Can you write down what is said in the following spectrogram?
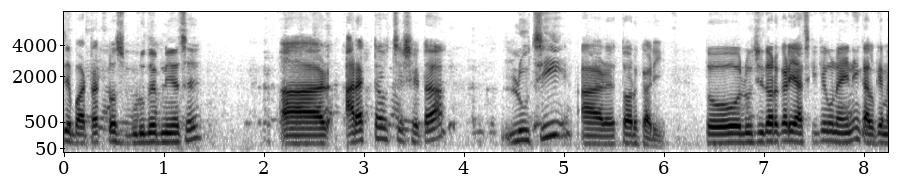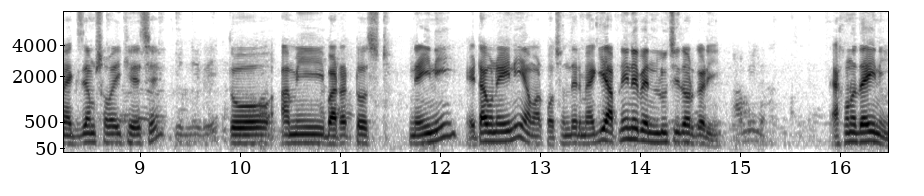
যে বাটার টোস্ট গুরুদেব নিয়েছে। আর আরেকটা হচ্ছে সেটা লুচি আর তরকারি। তো লুচি তরকারি আজকে কেউ নেয়নি, কালকে ম্যাক্সিমাম সবাই খেয়েছে। তো আমি বাটার টোস্ট নেইনি, এটাও নেইনি, আমার পছন্দের ম্যাগি। আপনি নেবেন লুচি তরকারি? এখনও দেয়নি?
